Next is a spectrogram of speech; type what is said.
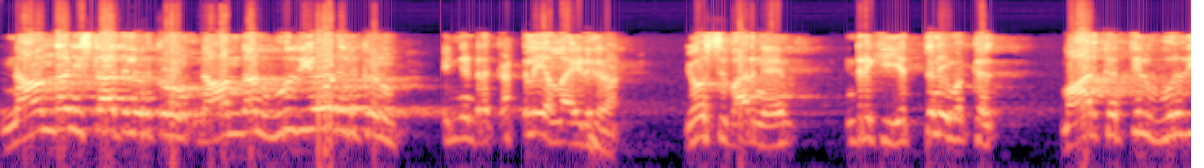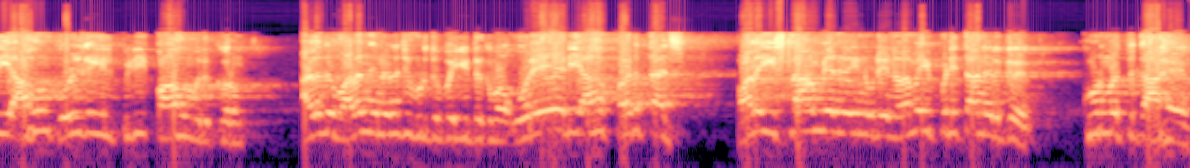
நாம் தான் இஸ்லாத்தில் இருக்கிறோம். நாம் தான் உறுதியோடு இருக்கணும் என்கின்ற கட்டளை எல்லாம் இடுகிறான். யோசிச்சு பாருங்க. இன்றைக்கு எத்தனை மக்கள் மார்க்கத்தில் உறுதியாகவும் கொள்கையில் பிடிப்பாகவும் இருக்கிறோம். அல்லது வளைஞ்சு நெளிஞ்சு கொடுத்து போய்கிட்டு இருக்கோம் ஒரே அடியாக படுத்தாச்சு. பல இஸ்லாமியர்களினுடைய நிலைமை இப்படித்தான் இருக்கு. குடும்பத்துக்காக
